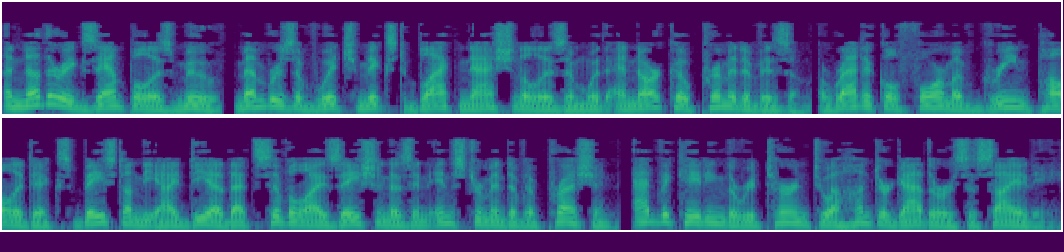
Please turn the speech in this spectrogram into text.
Another example is MOVE, members of which mixed black nationalism with anarcho-primitivism a radical form of green politics based on the idea that civilization is an instrument of oppression, advocating the return to a hunter-gatherer society.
